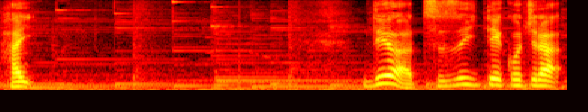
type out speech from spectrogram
はい。では続いてこちら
